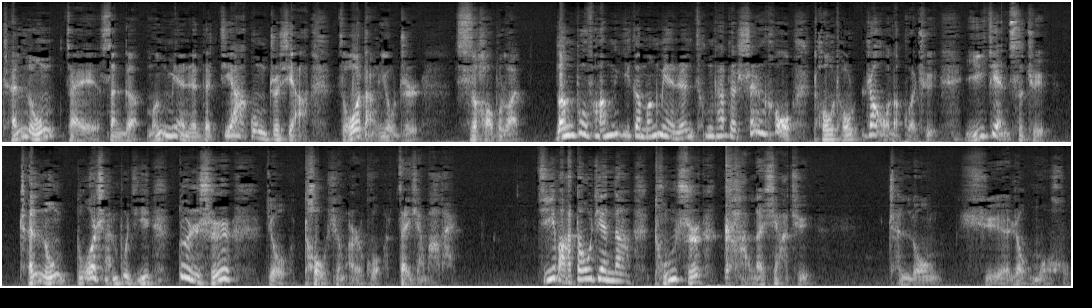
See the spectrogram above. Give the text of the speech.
陈龙在三个蒙面人的夹攻之下，左挡右支，丝毫不乱。冷不防，一个蒙面人从他的身后偷偷绕了过去，一剑刺去，陈龙躲闪不及，顿时就透胸而过，栽下马来。几把刀剑呢，同时砍了下去，陈龙血肉模糊。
